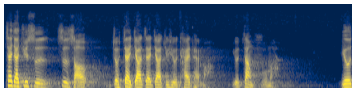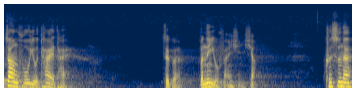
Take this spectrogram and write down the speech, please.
在家居士至少就在家，在家就有太太嘛，有丈夫嘛，有丈夫有太太，这个不能有凡形象。可是呢，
